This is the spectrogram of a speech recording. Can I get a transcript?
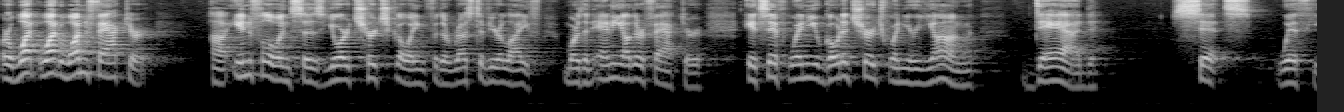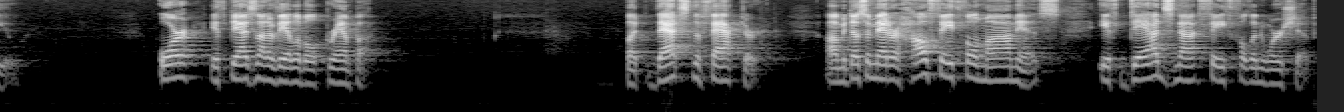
or what, what one factor uh, influences your church going for the rest of your life more than any other factor? It's if when you go to church when you're young, dad sits with you. Or if dad's not available, grandpa. But that's the factor. Um, it doesn't matter how faithful mom is. If dad's not faithful in worship,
